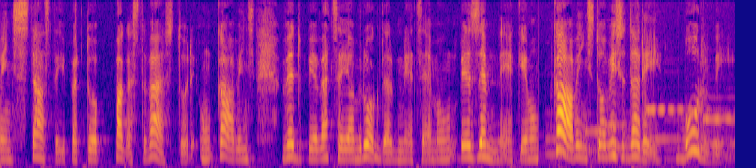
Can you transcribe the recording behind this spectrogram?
viņas stāstīja par to pagasta vēsturi, un kā viņas veda pie vecajām rokdarbniecēm un pie zemniekiem, un kā viņas to visu darīja burvīgi.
